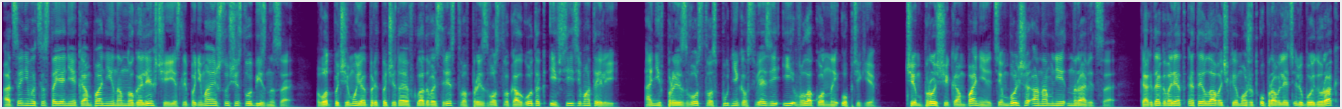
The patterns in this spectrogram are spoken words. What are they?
Оценивать состояние компании намного легче, если понимаешь существо бизнеса. Вот почему я предпочитаю вкладывать средства в производство колготок и в сети мотелей, а не в производство спутников связи и волоконной оптики. Чем проще компания, тем больше она мне нравится. Когда говорят, этой лавочкой может управлять любой дурак,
